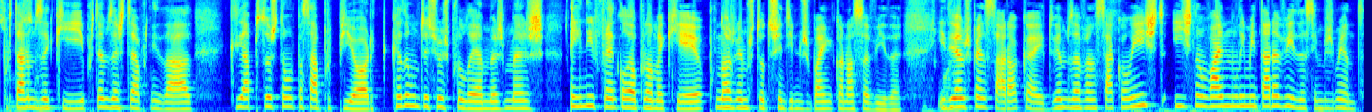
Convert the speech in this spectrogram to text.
por sim, estarmos sim. aqui, por termos esta oportunidade, que há pessoas que estão a passar por pior, que cada um tem os seus problemas, mas é indiferente qual é o problema que é, porque nós devemos todos sentir-nos bem com a nossa vida. e devemos pensar, ok, devemos avançar com isto e isto não vai me limitar a vida, simplesmente.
